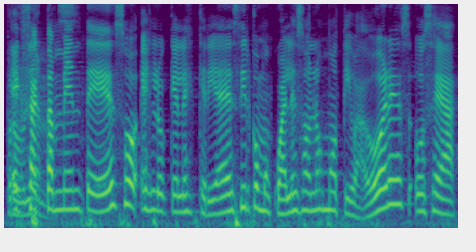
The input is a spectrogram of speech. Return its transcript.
problemas. Exactamente eso es lo que les quería decir, como cuáles son los motivadores. O sea,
